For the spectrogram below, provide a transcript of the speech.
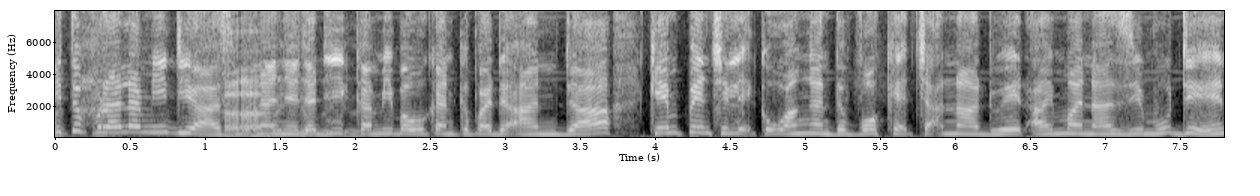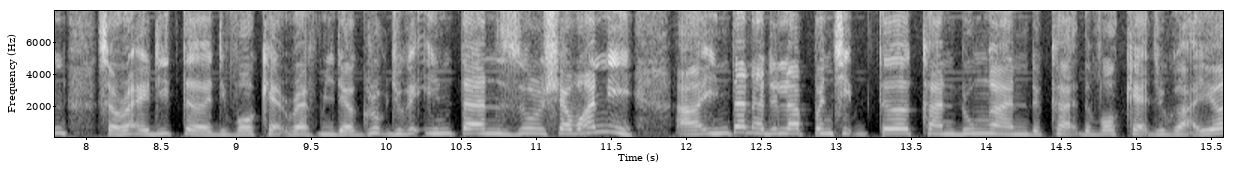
Itu peranan media sebenarnya. uh, betul, jadi betul. kami bawakan kepada anda kempen celik kewangan The Vocat cakna duit Aiman Aziz Nazimuddin seorang editor di Vocat Ref Media Group juga Intan Zul Syawani uh, Intan adalah pencipta kandungan dekat The Vocat juga ya.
